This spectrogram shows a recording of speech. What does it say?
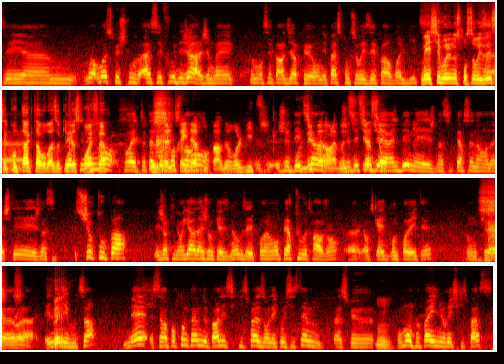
c'est euh, moi, moi, ce que je trouve assez fou. Déjà, j'aimerais commencer par dire qu'on n'est pas sponsorisé par Rollbit. Mais si vous voulez nous sponsoriser, c'est Euh, contact.okinvest.fr. personnellement, pour être Le totalement seul trader qui parle de Rollbit. je, je détiens, pas dans la bonne je détiens du. RLB, mais je n'incite personne à en acheter et je n'incite surtout pas les gens qui nous regardent à jouer au casino. Vous allez probablement perdre tout votre argent, euh, en tout cas, il y a de grandes probabilités. Donc euh, voilà, éloignez-vous de ça. Mais c'est important quand même de parler de ce qui se passe dans l'écosystème parce que Hmm. pour moi, on peut pas ignorer ce qui se passe.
